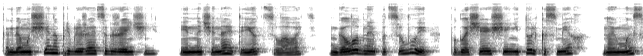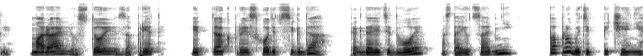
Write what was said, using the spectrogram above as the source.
когда мужчина приближается к женщине и начинает ее целовать. Голодные поцелуи, поглощающие не только смех, но и мысли, мораль, устои, запреты. И так происходит всегда, когда эти двое остаются одни. Попробуйте печенье.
